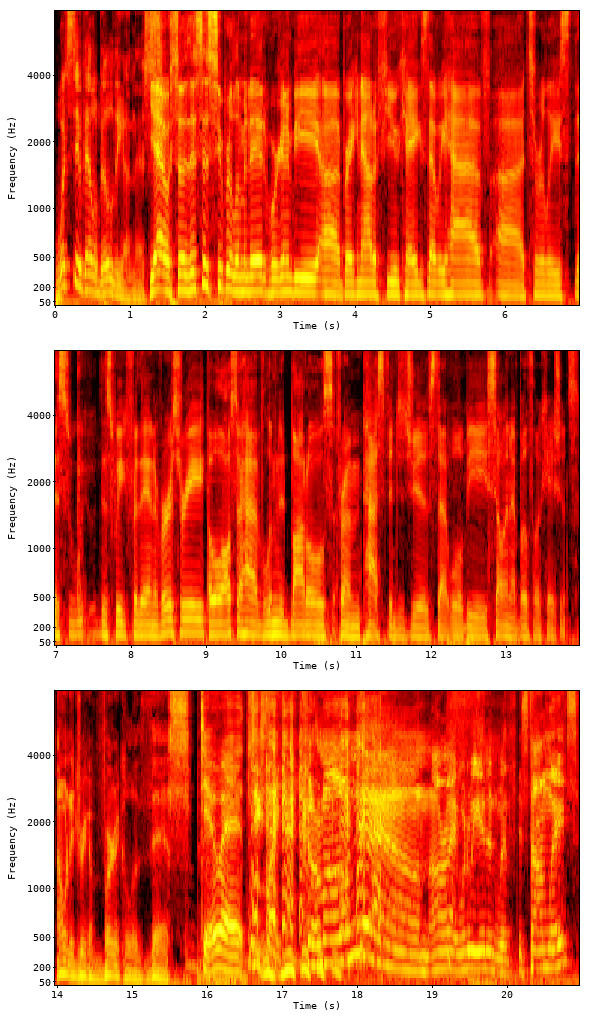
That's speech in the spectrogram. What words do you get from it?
What's the availability on this? Yeah, so this is super limited. We're going to be uh, breaking out a few kegs that we have uh, to release this w- this week for the anniversary. We'll also have limited bottles from past vintages that we'll be selling at both locations. I want to drink a vertical of this. Do it. She's like, come on down. All right, what are we ending with? It's Tom Waits.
